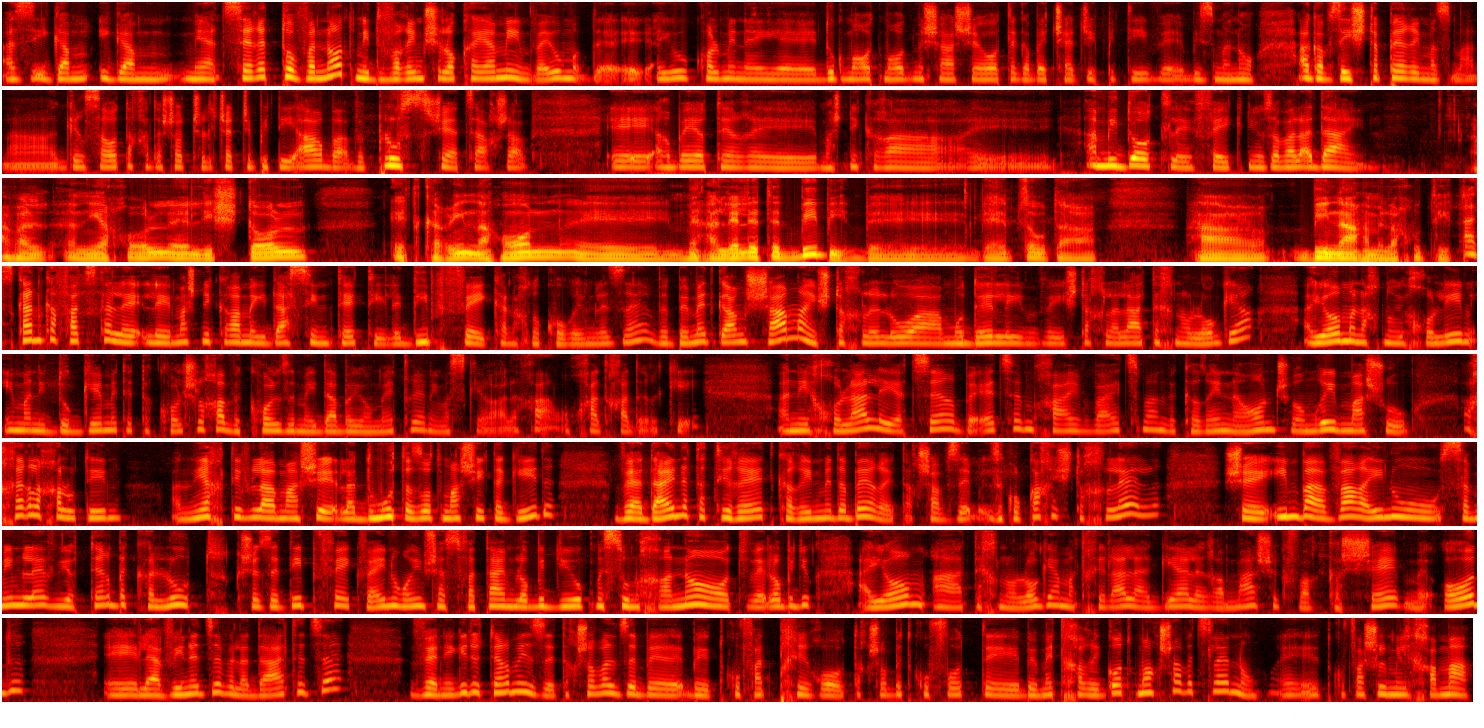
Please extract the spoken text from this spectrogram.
אז היא גם, היא גם מייצרת תובנות מדברים שלא קיימים, והיו כל מיני אה, דוגמאות מאוד משעשעות לגבי ChatGPT בזמנו. אגב, זה השתפר עם הזמן. הגרסאות החדשות של ChatGPT 4 ופלוס שיצא עכשיו, אה, הרבה יותר, אה, מה שנקרא, אה, עמידות ל fake news, אבל עדיין. אבל אני יכול אה, לשתול את קרין נהון אה, מהללת את ביבי באמצעות ה... הבינה המלאכותית. אז כאן קפצת למה שנקרא מידע סינתטי, ל deep fake, אנחנו קוראים לזה, ובאמת גם שם השתכללו המודלים והשתכללה הטכנולוגיה. היום אנחנו יכולים, אם אני דוגמת את הקול שלך, וכל זה מידע ביומטרי, אני מזכירה לך, הוא חד-חד ערכי, אני יכולה לייצר בעצם חיים ויצמן וקרין נהון, שאומרים משהו אחר לחלוטין, אני אכתיב ש... לדמות הזאת מה שהיא תגיד, ועדיין אתה תראה את קארין מדברת. עכשיו, זה, זה כל כך השתכלל, שאם בעבר היינו שמים לב יותר בקלות, כשזה deep fake, והיינו רואים שהשפתיים לא בדיוק מסונכרנות ולא בדיוק... היום הטכנולוגיה מתחילה להגיע לרמה שכבר קשה מאוד. אה, להבין את זה ולדעת את זה. ואני אגיד יותר מזה, תחשוב על זה בתקופת בחירות, תחשוב בתקופות אה, באמת חריגות, כמו עכשיו אצלנו, אה, תקופה של מלחמה.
